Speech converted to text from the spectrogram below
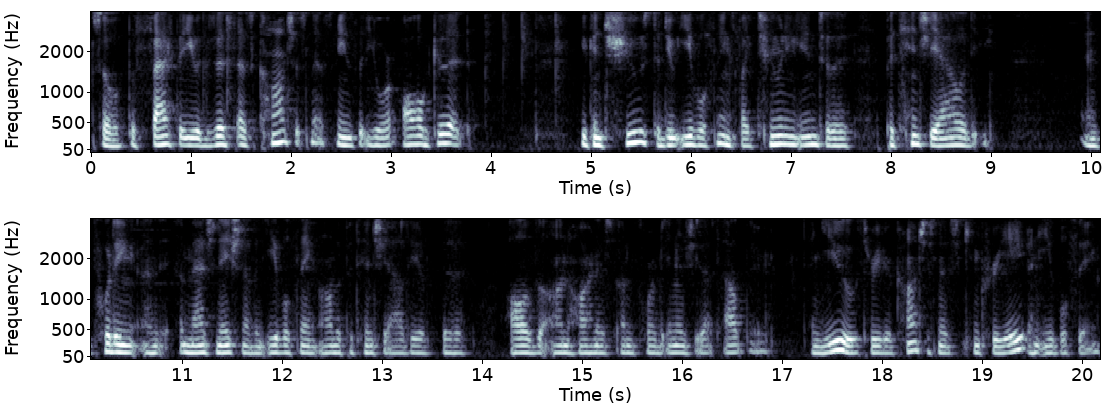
so the fact that you exist as consciousness means that you are all good. You can choose to do evil things by tuning into the potentiality and putting an imagination of an evil thing on the potentiality of the all of the unharnessed, unformed energy that's out there. And you, through your consciousness, can create an evil thing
